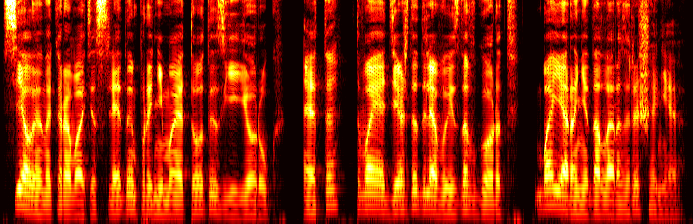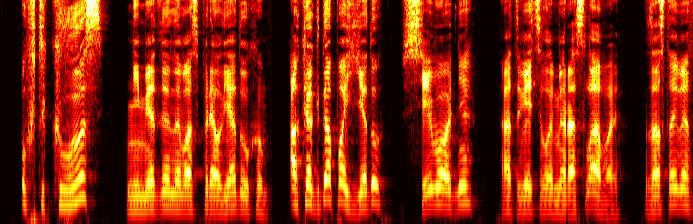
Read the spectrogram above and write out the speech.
Села я на кровати следом, принимая тот из ее рук. «Это твоя одежда для выезда в город. Бояра не дала разрешения». «Ух ты, класс!» Немедленно воспрял я духом. «А когда поеду?» «Сегодня». ответила Мирослава, заставив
